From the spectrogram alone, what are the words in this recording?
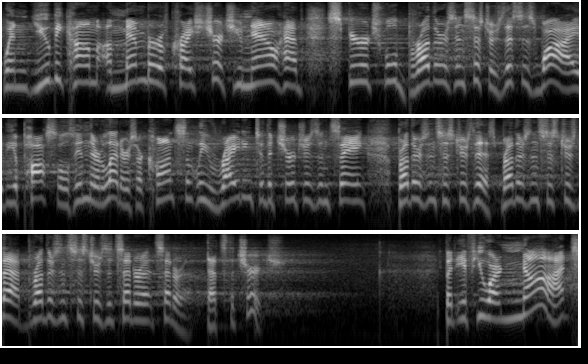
when you become a member of Christ's church, you now have spiritual brothers and sisters. This is why the apostles in their letters are constantly writing to the churches and saying, brothers and sisters this, brothers and sisters that, brothers and sisters, etc., etc. That's the church. But if you are not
